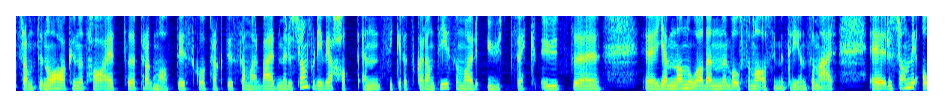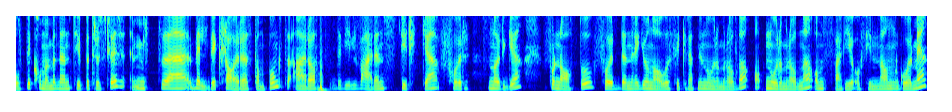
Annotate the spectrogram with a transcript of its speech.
fram til nå har kunnet ha et eh, pragmatisk og praktisk samarbeid med Russland, fordi vi har hatt en sikkerhetsgaranti som har utjevna ut, noe av den voldsomme asymmetrien som er. Russland vil alltid komme med den type trusler. Mitt veldig klare standpunkt er at det vil være en styrke for Norge, for Nato, for den regionale sikkerheten i nordområdene om Sverige og Finland går med.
